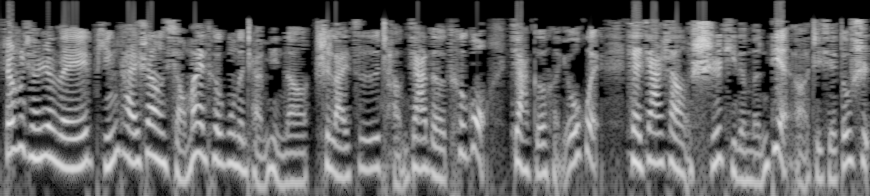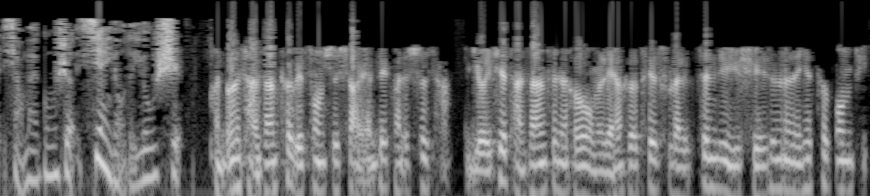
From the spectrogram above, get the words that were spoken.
张树全认为，平台上小麦特供的产品呢，是来自厂家的特供，价格很优惠，再加上实体的门店啊，这些都是小麦公社现有的优势。很多的厂商特别重视校园这块的市场，有一些厂商甚至和我们联合推出了针对于学生的那些特供品，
